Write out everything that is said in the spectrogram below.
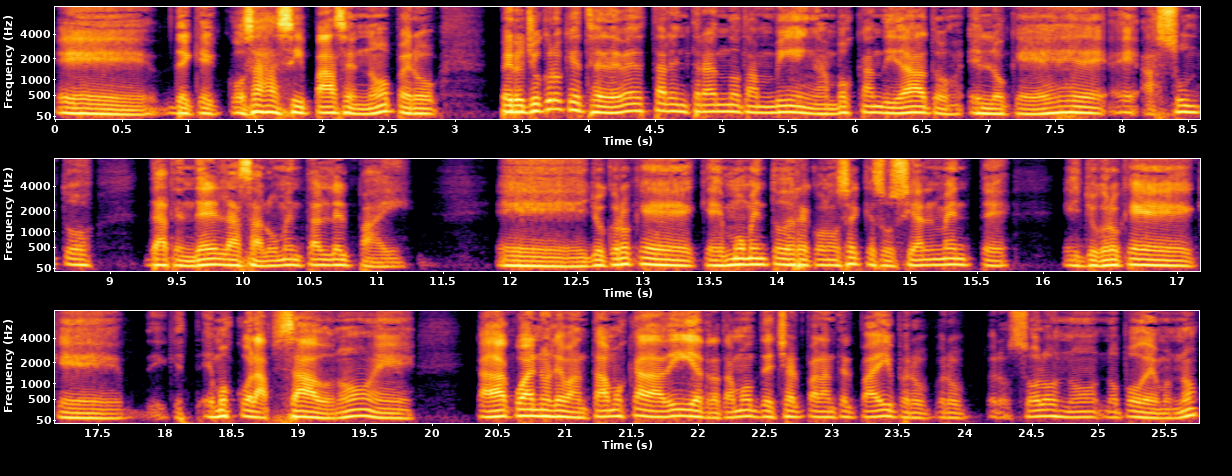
eh, de que cosas así pasen, ¿no? Pero, pero yo creo que se debe estar entrando también ambos candidatos en lo que es eh, asuntos de atender la salud mental del país. Yo creo que, que es momento de reconocer que socialmente eh, yo creo que, que- hemos colapsado, ¿no? Eh, cada cual nos levantamos cada día, tratamos de echar para adelante el país, pero, pero, pero solos no, no podemos, ¿no?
